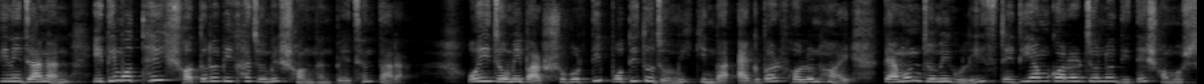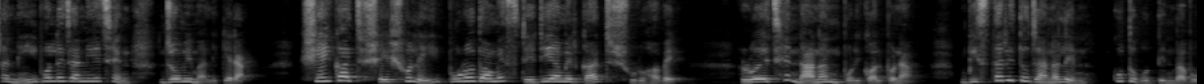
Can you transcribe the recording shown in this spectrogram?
তিনি জানান, ইতিমধ্যেই সতেরো বিঘা জমির সন্ধান পেয়েছেন তারা। ওই জমি পার্শ্ববর্তী পতিত জমি কিংবা একবার ফলন হয় তেমন জমিগুলি স্টেডিয়াম করার জন্য দিতে সমস্যা নেই বলে জানিয়েছেন জমি মালিকেরা। সেই কাজ শেষ হলেই পুরো দমে স্টেডিয়ামের কাজ শুরু হবে। রয়েছে নানান পরিকল্পনা, বিস্তারিত জানালেন কুতুবুদ্দিন বাবু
